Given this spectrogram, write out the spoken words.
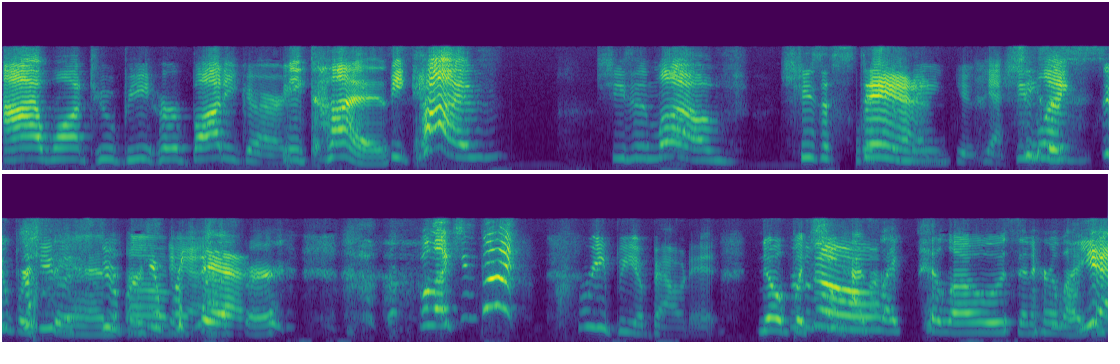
I want to be her bodyguard. Because because she's in love She's a stan. Yeah, she's, she's, like, a super she's a stan super stan. But like, she's not creepy about it. No, but the she has like pillows and her like yeah,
